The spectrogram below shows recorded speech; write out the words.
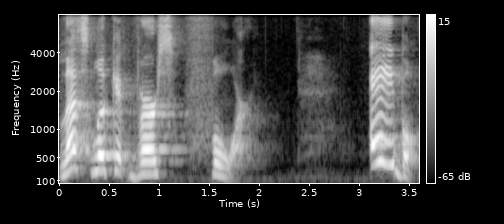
Let's look at verse 4. Abel,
